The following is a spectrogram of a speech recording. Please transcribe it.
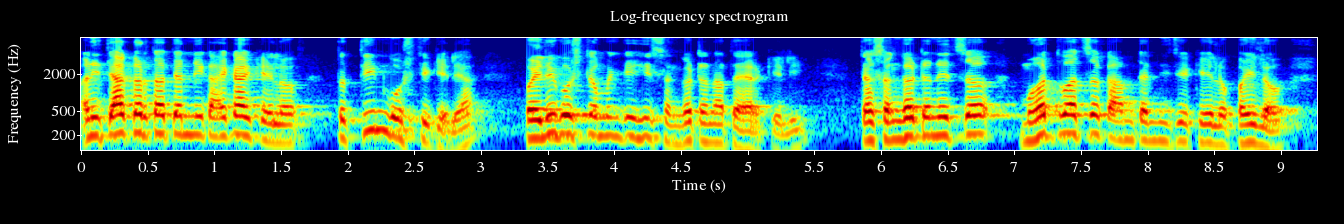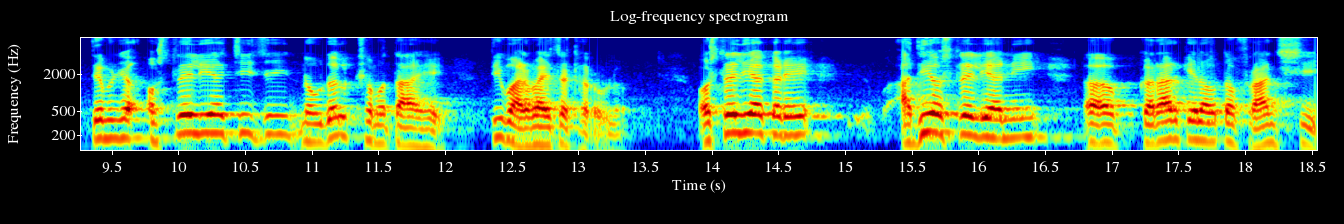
आणि त्याकरता त्यांनी काय काय केलं? तर तीन गोष्टी केल्या. पहिली गोष्ट म्हणजे ही संघटना तयार केली. त्या संघटनेचं महत्त्वाचं काम त्यांनी जे केलं पहिलं ते म्हणजे ऑस्ट्रेलियाची जी नौदल क्षमता आहे ती वाढवायचं ठरवलं. ऑस्ट्रेलियाकडे आधी ऑस्ट्रेलियानी करार केला होता फ्रान्सशी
